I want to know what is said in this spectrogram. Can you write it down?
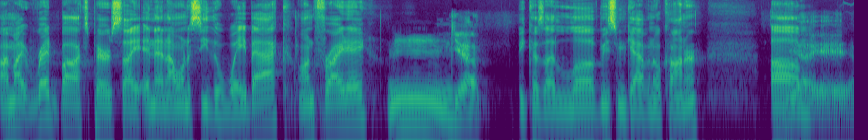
I might red box Parasite and then I want to see the way back on Friday mm, yeah, because I love me some Gavin O'Connor. Um, yeah, yeah, yeah.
